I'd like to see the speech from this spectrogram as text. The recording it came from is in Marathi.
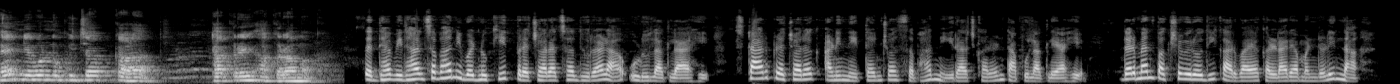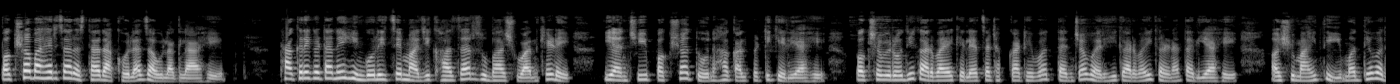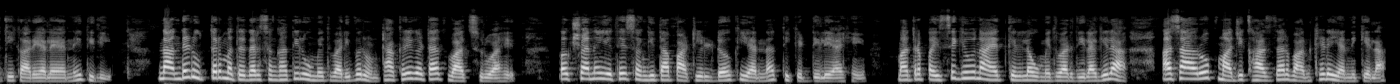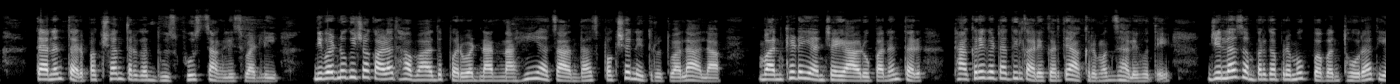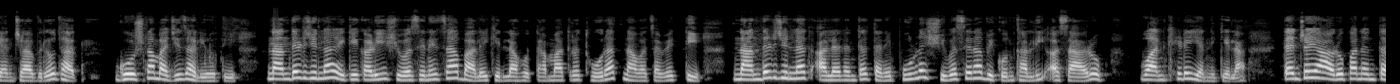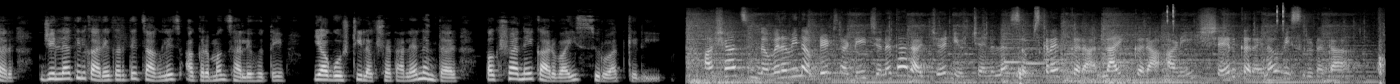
ऐन निवडणुकीच्या काळात ठाकरे आक्रमक. सध्या विधानसभा निवडणुकीत प्रचाराचा धुराळा उडू लागला आहे. स्टार प्रचारक आणि नेत्यांच्या सभांनी राजकारण तापू लागले आहे. दरम्यान पक्षविरोधी कारवाया करणाऱ्या मंडळींना पक्षाबाहेरचा रस्ता दाखवला जाऊ लागला आहे. ठाकरे गटाने हिंगोलीचे माजी खासदार सुभाष वानखेडे यांची पक्षातून हकालपट्टी केली आहे. पक्षविरोधी कारवाया केल्याचा ठपका ठेवत त्यांच्यावर ही कारवाई करण्यात आली आहे अशी माहिती मध्यवर्ती कार्यालयाने दिली. नांदेड उत्तर मतदारसंघातील उमेदवारीवरून ठाकरे गटात वाद सुरू आहेत. पक्षाने येथे संगीता पाटील डक यांना तिकीट दिले आहे. मात्र पैसे घेऊन आयात केलेला उमेदवार दिला गेला असा आरोप माजी खासदार वानखेडे यांनी केला. त्यानंतर पक्षांतर्गत धुसफूस चांगलीच वाढली. निवडणुकीच्या काळात हा वाद परवडणार नाही याचा अंदाज पक्ष नेतृत्वाला आला. वानखेडे यांच्या या आरोपानंतर ठाकरे गटातील कार्यकर्ते आक्रमक झाले होते. जिल्हा संपर्क प्रमुख बबन थोरात यांच्या विरोधात घोषणाबाजी झाली होती. नांदेड जिल्हा एकेकाळी शिवसेनेचा बालेकिल्ला होता. मात्र थोरात नावाचा व्यक्ती नांदेड जिल्ह्यात आल्यानंतर त्याने पूर्ण शिवसेना विकून खाल्ली असा आरोप वानखेडे यांनी केला. त्यांच्या या आरोपानंतर जिल्ह्यातील कार्यकर्ते चांगलेच आक्रमक झाले होते. या गोष्टी लक्षात आल्यानंतर पक्षाने कारवाईस सुरुवात केली. अशाच नवनवीन अपडेटसाठी जनता राज्य न्यूज चॅनलला सबस्क्राईब करा लाईक करा आणि शेअर करायला विसरू नका.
